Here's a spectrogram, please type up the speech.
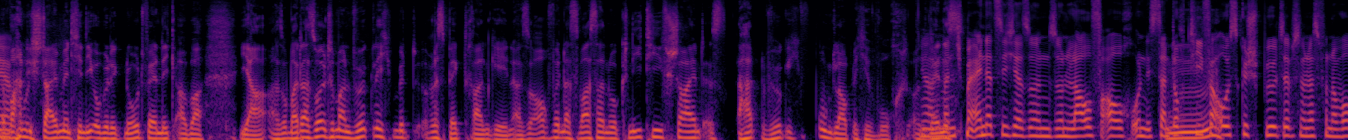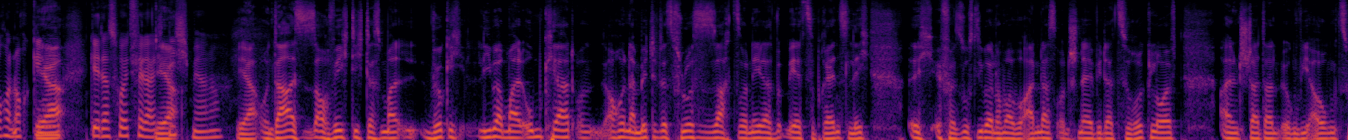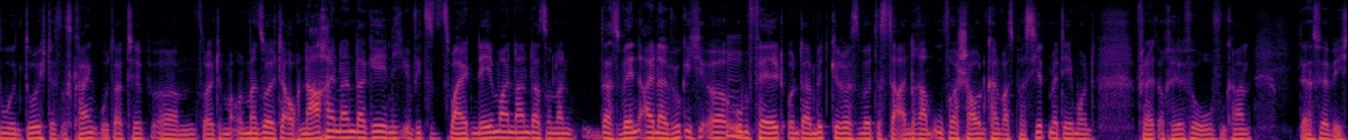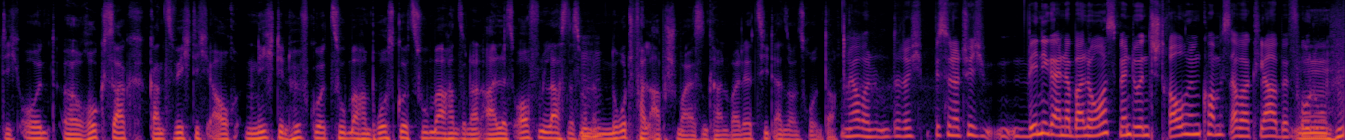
Ja, waren gut. die Steinmännchen nicht unbedingt notwendig, aber ja, also aber da sollte man wirklich mit Respekt rangehen. Also auch wenn das Wasser nur knietief scheint, es hat wirklich unglaubliche Wucht. Und Ja, manchmal ändert sich ja so ein, so ein Lauf auch und ist dann doch tiefer ausgespült, selbst wenn das von einer Woche noch ging, Ja. geht das heute vielleicht Ja. nicht mehr. Ne? ja, und da ist es auch wichtig, dass man wirklich lieber mal umkehrt und auch in der Mitte des Flusses sagt, so, nee, das wird mir jetzt zu brenzlig. Ich versuche es lieber nochmal woanders und schnell wieder zurückläuft, anstatt dann irgendwie Augen zu und durch. Das ist kein guter Tipp. Ähm, sollte man, und man sollte auch nacheinander gehen, nicht irgendwie zu zweit nebeneinander, sondern dass, wenn einer wirklich äh, umfällt und da mitgerissen wird, dass der andere am Ufer schauen kann, was passiert mit dem und vielleicht auch Hilfe rufen kann. Das wäre wichtig. Und äh, Rucksack, ganz wichtig auch, nicht den Hüftgurt zumachen, Brustgurt zumachen, sondern alles offen lassen, dass man im Notfall abschmeißen kann, weil der zieht einen sonst runter. Ja, aber dadurch bist du natürlich weniger in der Balance, wenn du ins Straucheln kommst. Aber klar, bevor Mhm. du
